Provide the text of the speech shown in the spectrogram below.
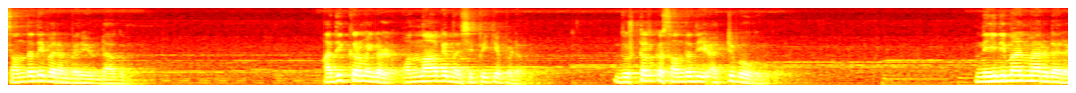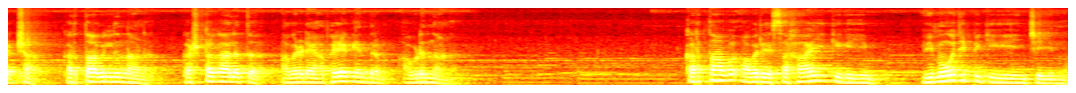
സന്തതി പരമ്പരയുണ്ടാകും. അതിക്രമികൾ ഒന്നാകെ നശിപ്പിക്കപ്പെടും. ദുഷ്ടർക്ക് സന്തതി അറ്റുപോകും. നീതിമാന്മാരുടെ രക്ഷ കർത്താവിൽ നിന്നാണ്. കഷ്ടകാലത്ത് അവരുടെ അഭയകേന്ദ്രം അവിടുന്നാണ്. കർത്താവ് അവരെ സഹായിക്കുകയും വിമോചിപ്പിക്കുകയും ചെയ്യുന്നു.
